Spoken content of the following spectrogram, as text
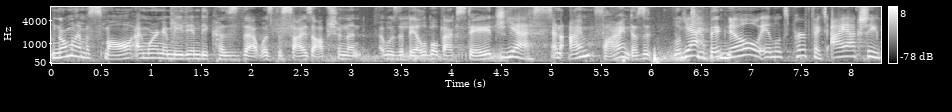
normally I'm a small. I'm wearing a medium because that was the size option that was available backstage. Yes. And I'm fine. Does it look yeah, too big? No, it looks perfect. I actually,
